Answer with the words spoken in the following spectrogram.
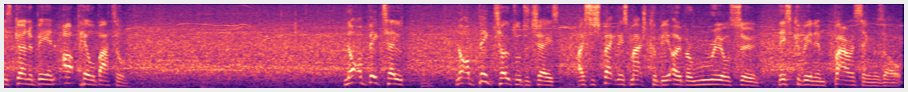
It's going to be an uphill battle. Not a big to- not a big total to chase. I suspect this match could be over real soon. This could be an embarrassing result.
